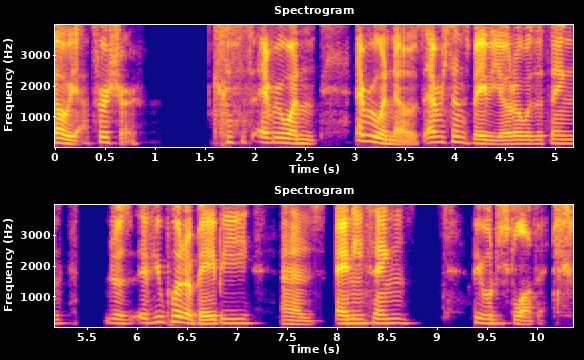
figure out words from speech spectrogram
Oh yeah, for sure. Because everyone, everyone knows. Ever since Baby Yoda was a thing, just if you put a baby as anything, people just love it.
